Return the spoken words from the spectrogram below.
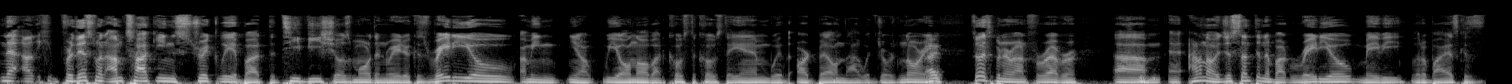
Now, uh, for this one, I'm talking strictly about the TV shows more than radio, because radio, I mean, you know, we all know about Coast to Coast AM with Art Bell, not with George Noory. Right. So it's been around forever. Um, I don't know, it's just something about radio, maybe a little biased, because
